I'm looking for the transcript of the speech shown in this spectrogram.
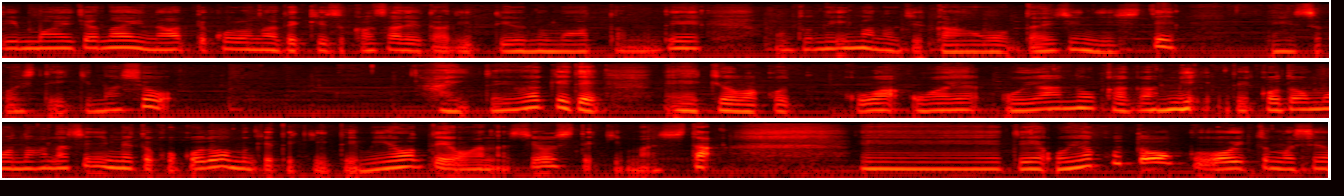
り前じゃないなってコロナで気づかされたりっていうのもあったので本当ね今の時間を大事にして、えー、過ごしていきましょう。はいというわけで、えー、今日はここは親親の鏡で子どもの話に目と心を向けて聞いてみようというお話をしてきました。えー、で親子トークをいつも週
